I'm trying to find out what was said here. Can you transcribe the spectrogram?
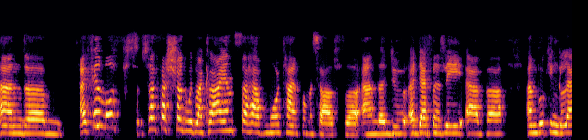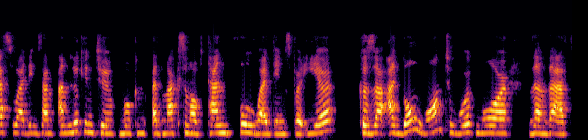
And, um, I feel more self-assured with my clients. I have more time for myself, uh, and I do. I definitely have. Uh, I'm booking less weddings. I'm I'm looking to book at maximum of ten full weddings per year because I don't want to work more than that.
